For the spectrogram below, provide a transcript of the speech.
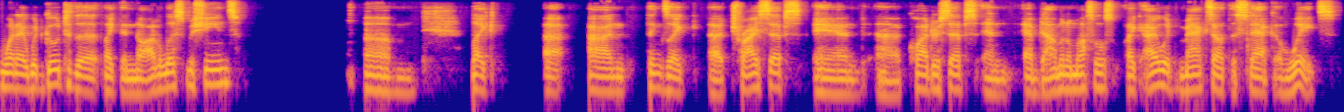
when I would go to the like the Nautilus machines, um, like uh, on things like uh, triceps and uh, quadriceps and abdominal muscles. Like I would max out the stack of weights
